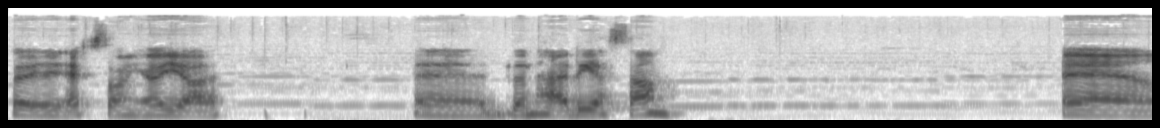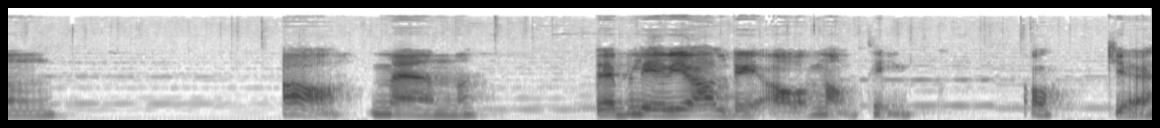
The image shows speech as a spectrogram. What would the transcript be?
för, eftersom jag gör uh, den här resan. Um, ja, men det blev ju aldrig av någonting. Och uh,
